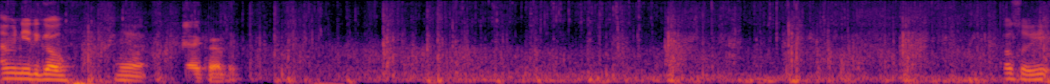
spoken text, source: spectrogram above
and we need to go. Yeah. Yeah, grab it. Also here.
